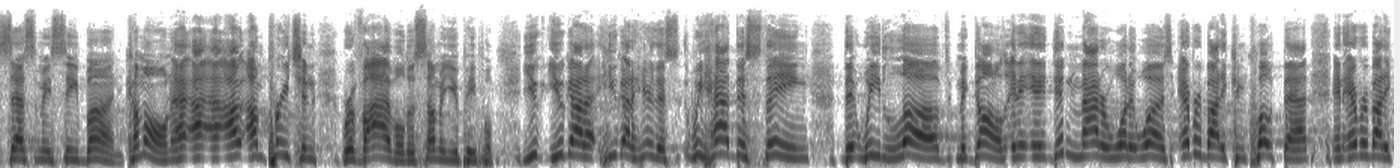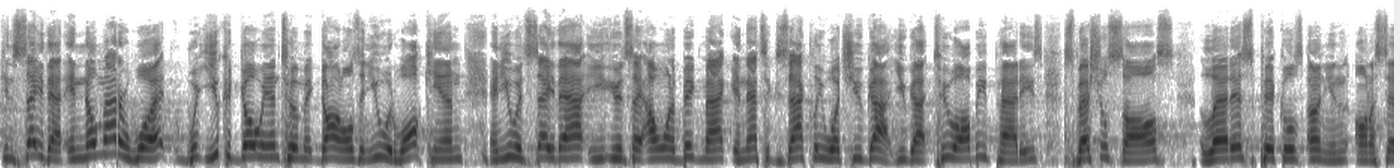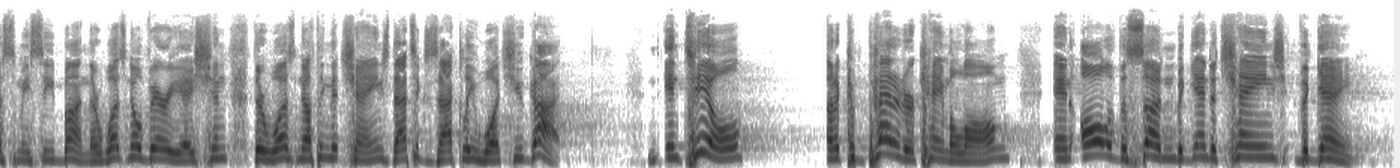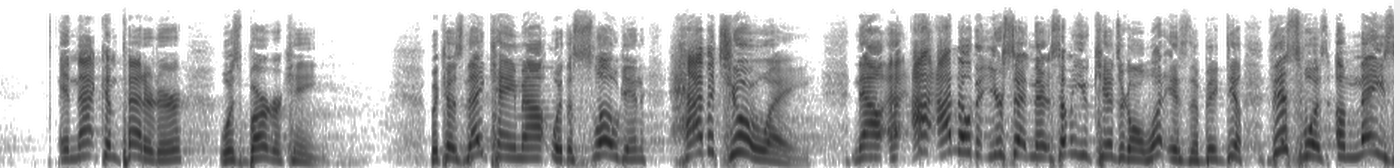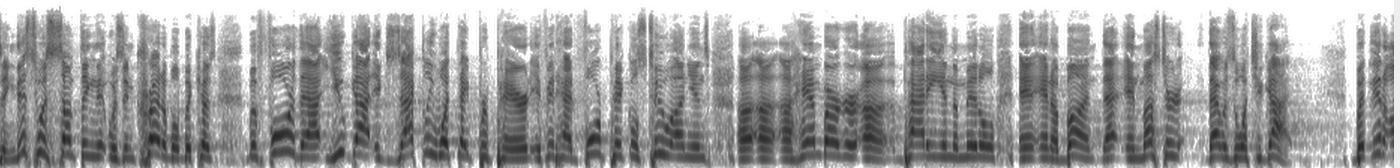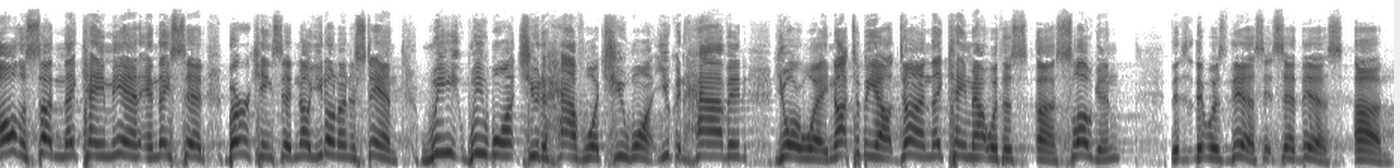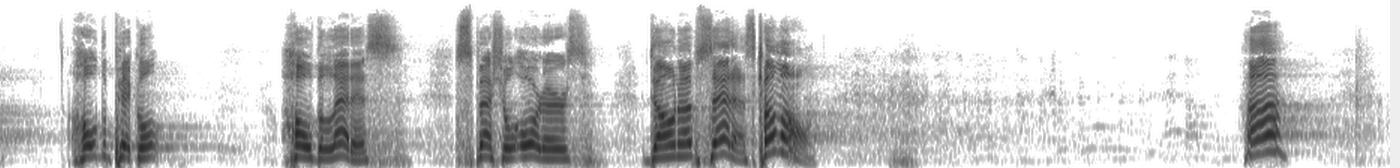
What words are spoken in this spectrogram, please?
sesame seed bun. Come on, I, am preaching revival to some of you people. You you gotta you gotta hear this. We had this thing that we loved McDonald's, and it, and it didn't matter what it was. Everybody can quote that, and everybody can say that. And no matter what, you could go into a McDonald's and you would walk in and you would say that you would say, "I want a Big Mac," and that's exactly what you got. You got two all beef patties, special sauce lettuce, pickles, onion on a sesame seed bun. There was no variation, there was nothing that changed. That's exactly what you got. Until a competitor came along and all of the sudden began to change the game. And that competitor was Burger King. Because they came out with a slogan, have it your way. Now, I, I know that you're sitting there, some of you kids are going, What is the big deal? This was amazing. This was something that was incredible because before that, you got exactly what they prepared. If it had four pickles, two onions, a, a, a hamburger uh, patty in the middle, and, and a bun, that, and mustard, that was what you got. But then all of a sudden they came in and they said, Burger King said, No, you don't understand. We, we want you to have what you want. You can have it your way. Not to be outdone, they came out with a uh, slogan that, that, was this it said this um, Hold the pickle, hold the lettuce, special orders, don't upset us. Come on. Huh?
